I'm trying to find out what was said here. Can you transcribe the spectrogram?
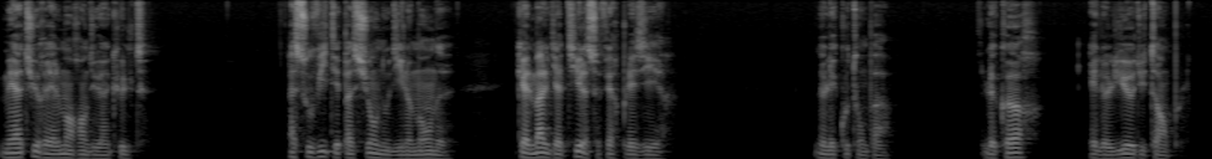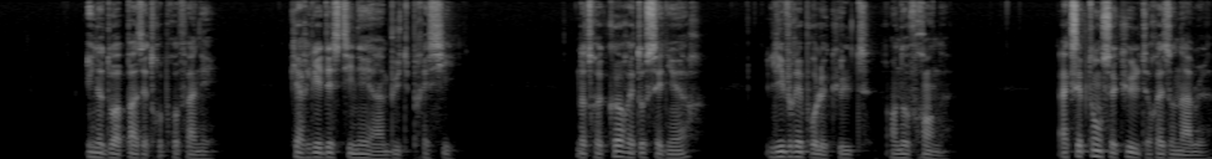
mais as-tu réellement rendu un culte? Assouvis tes passions, nous dit le monde. Quel mal y a-t-il à se faire plaisir? Ne l'écoutons pas. Le corps est le lieu du temple. Il ne doit pas être profané, car il est destiné à un but précis. Notre corps est au Seigneur, livré pour le culte, en offrande. Acceptons ce culte raisonnable.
